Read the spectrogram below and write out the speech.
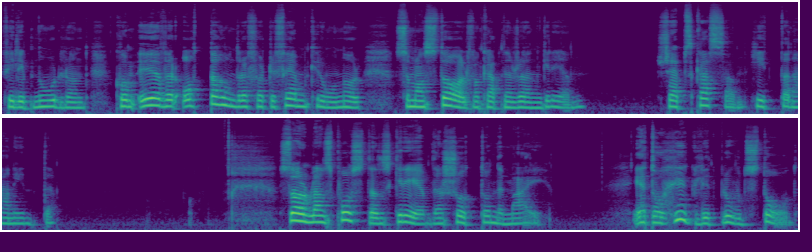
Filip Nordlund kom över 845 kronor som han stal från kapten Rönngren. Skeppskassan hittade han inte. Sörmlandsposten skrev den 17 maj. Ett ohyggligt blodståd,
